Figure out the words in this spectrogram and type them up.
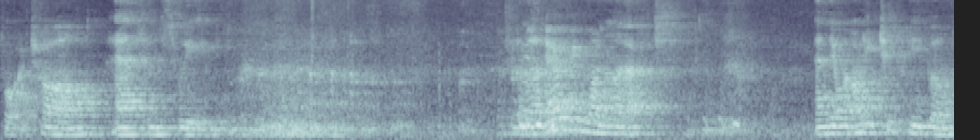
for a tall, handsome Swede. well, everyone left, and there were only two people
